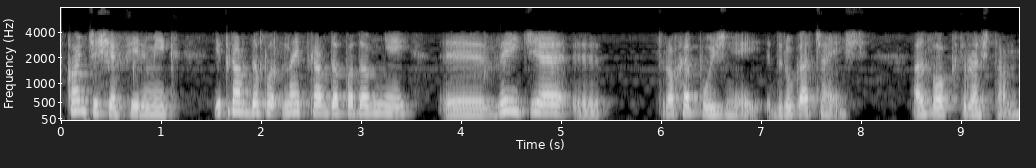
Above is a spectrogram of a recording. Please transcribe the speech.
skończy się filmik i prawdopo- najprawdopodobniej wyjdzie trochę później druga część, albo któraś tam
